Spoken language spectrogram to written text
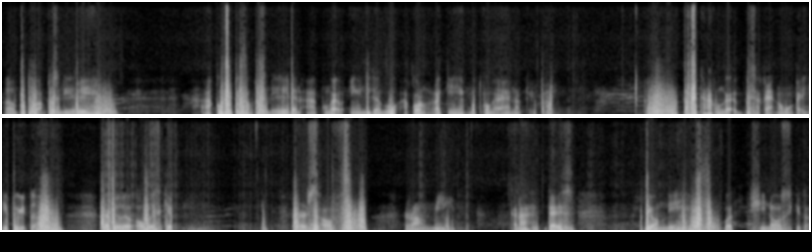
uh, butuh waktu sendiri aku butuh waktu sendiri dan aku nggak ingin diganggu aku lagi moodku nggak enak gitu. Tapi kan aku nggak bisa kayak ngomong kayak gitu gitu. Febri will always keep herself around me. Karena that is the only what she knows gitu.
